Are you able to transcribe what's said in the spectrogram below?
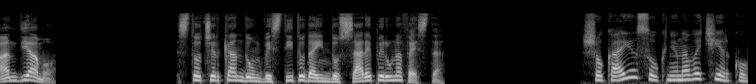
Andiamo. Sto cercando un vestito da indossare per una festa. Шукаю сукню на вечірку.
